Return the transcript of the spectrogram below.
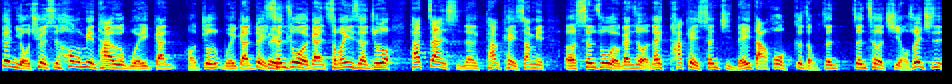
更有趣的是后面它有个桅杆，好，就是桅杆，对，伸缩桅杆，什么意思呢？就是说它暂时呢，它可以上面呃伸缩桅杆之后，那它可以升起雷达或各种侦侦测器哦。所以其实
